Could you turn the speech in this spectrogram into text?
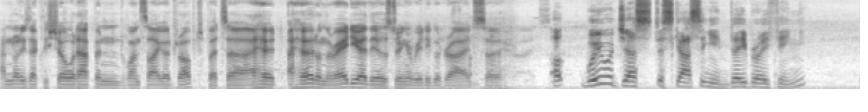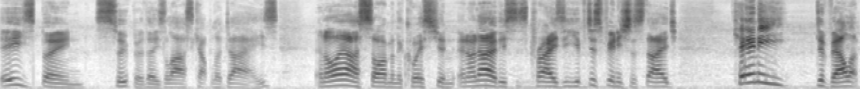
I'm not exactly sure what happened once I got dropped, but uh, I heard I heard on the radio that he was doing a really good ride. So Uh, we were just discussing him, debriefing. He's been super these last couple of days, and I asked Simon the question, and I know this is crazy. You've just finished the stage. Can he develop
